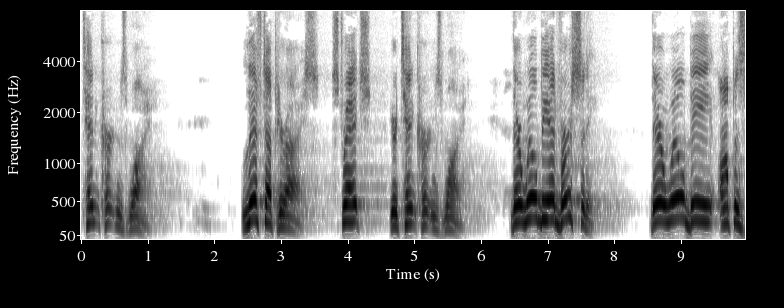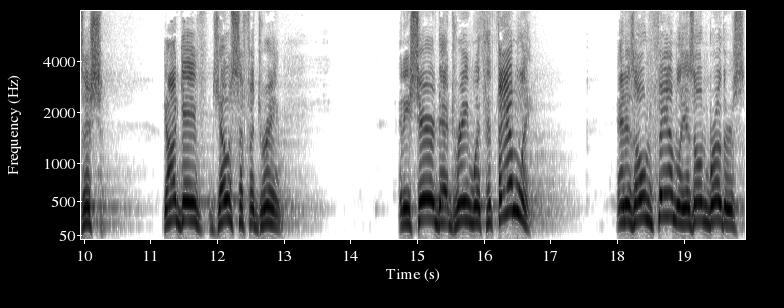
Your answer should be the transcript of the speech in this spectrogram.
tent curtains wide. Lift up your eyes, stretch your tent curtains wide. There will be adversity. There will be opposition. God gave Joseph a dream. And he shared that dream with his family. And his own family, his own brothers,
